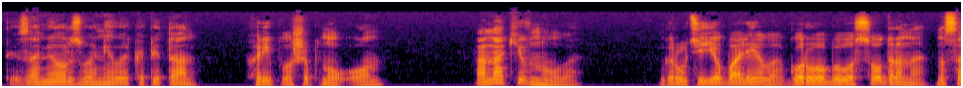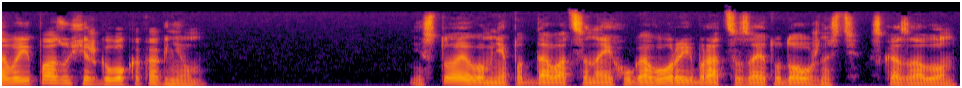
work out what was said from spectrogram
«Ты замерзла, милый капитан», — хрипло шепнул он. Она кивнула. Грудь ее болела, горло было содрано, носовые пазухи жгло как огнем. «Не стоило мне поддаваться на их уговоры и браться за эту должность», — сказал он.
